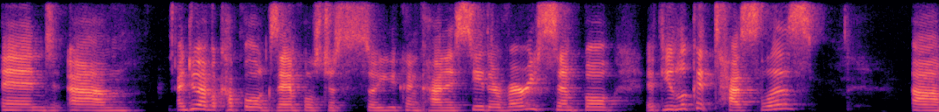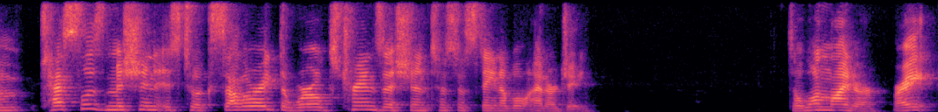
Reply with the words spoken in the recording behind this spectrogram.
And um, I do have a couple examples just so you can kind of see. They're very simple. If you look at Tesla's, um, Tesla's mission is to accelerate the world's transition to sustainable energy. It's a one liner, right?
